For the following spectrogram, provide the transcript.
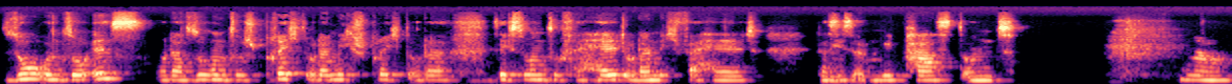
so und so ist oder so und so spricht oder nicht spricht oder sich so und so verhält oder nicht verhält dass es irgendwie passt und genau,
